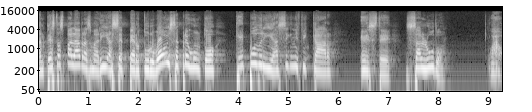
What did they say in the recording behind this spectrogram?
ante estas palabras, María se perturbó y se preguntó qué podría significar este saludo. ¡Wow!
